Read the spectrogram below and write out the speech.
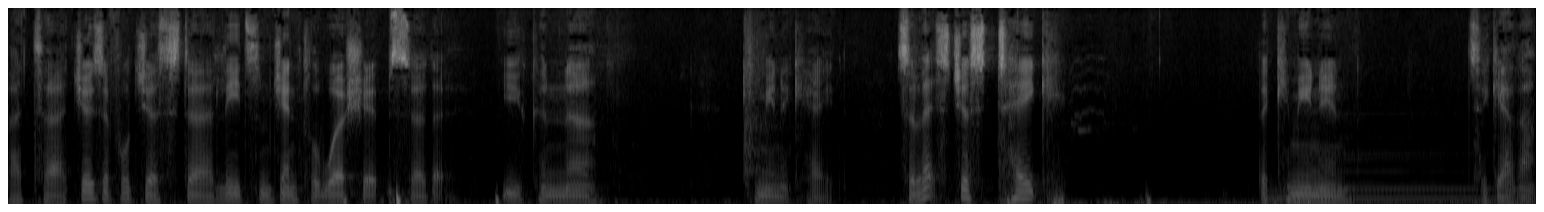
but uh, Joseph will just uh, lead some gentle worship so that you can uh, communicate. So let's just take the communion together.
